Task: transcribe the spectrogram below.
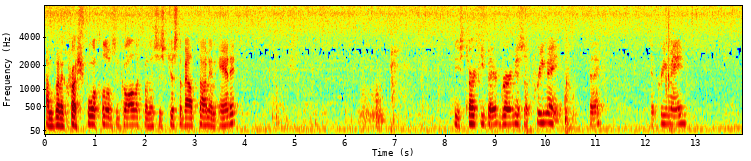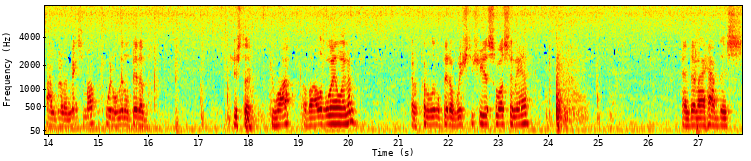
I'm gonna crush four cloves of garlic when this is just about done and add it. These turkey burgers are pre-made, okay? They're pre-made. I'm gonna mix them up with a little bit of just a drop of olive oil in them. Gonna put a little bit of Worcestershire sauce in there. And then I have this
